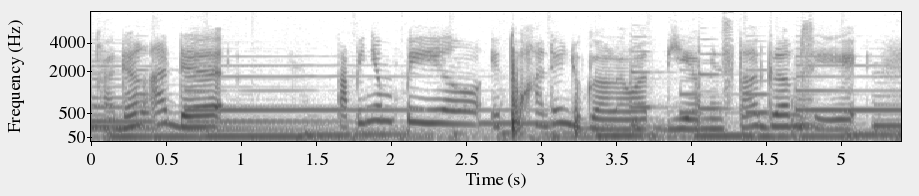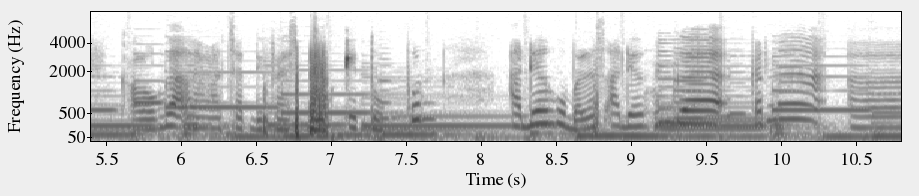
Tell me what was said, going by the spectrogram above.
kadang ada. Tapi nyempil. Itu kadang juga lewat DM Instagram sih. Kalau nggak lewat chat di Facebook itu pun ada yang aku balas ada yang enggak. Karena eh,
